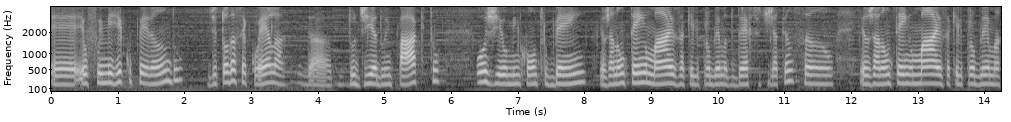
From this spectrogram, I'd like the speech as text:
É, eu fui me recuperando de toda a sequela da, do dia do impacto. Hoje eu me encontro bem, eu já não tenho mais aquele problema do déficit de atenção, eu já não tenho mais aquele problema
